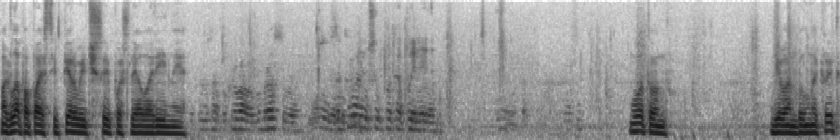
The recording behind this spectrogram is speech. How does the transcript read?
могла попасть и первые часы после аварийные. Покрывало выбрасываю. Закроем, чтобы пока пыли. Вот он, диван был накрыт.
